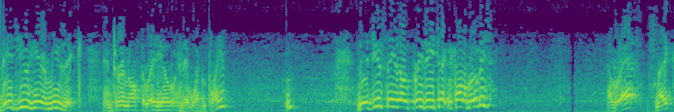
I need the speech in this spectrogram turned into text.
Did you hear music and turn off the radio and it wasn't playing? Hmm? Did you see those 3D Technicolor movies? Of rats, snakes?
